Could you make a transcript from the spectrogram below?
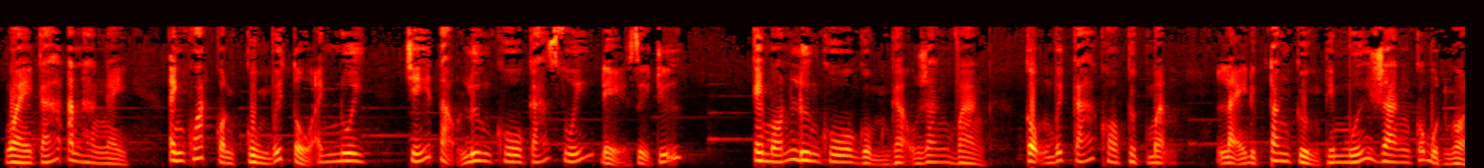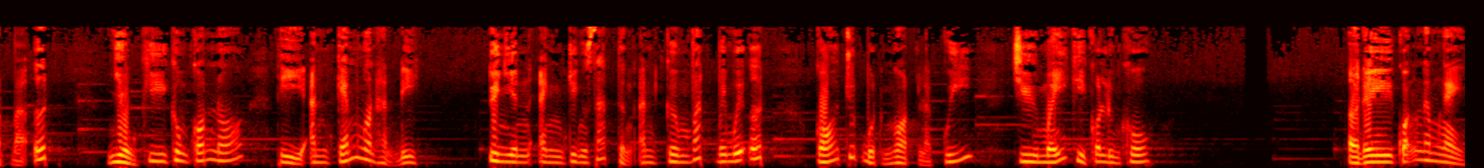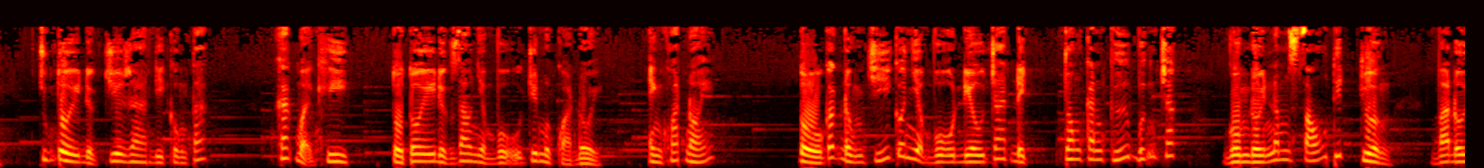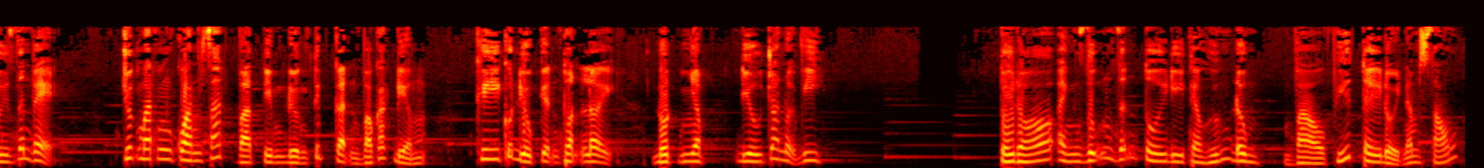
Ngoài cá ăn hàng ngày, Anh Khoát còn cùng với tổ anh nuôi chế tạo lương khô cá suối để dự trữ. Cái món lương khô gồm gạo rang vàng cộng với cá kho cực mặn lại được tăng cường thêm muối rang có bột ngọt và ớt. Nhiều khi không có nó thì ăn kém ngon hẳn đi. Tuy nhiên anh trinh sát thường ăn cơm vắt với muối ớt, có chút bột ngọt là quý, chứ mấy khi có lương khô. Ở đây quãng 5 ngày, chúng tôi được chia ra đi công tác. Khác mọi khi, tổ tôi được giao nhiệm vụ trên một quả đồi. Anh Khoát nói, Tổ các đồng chí có nhiệm vụ điều tra địch trong căn cứ vững chắc, gồm đồi 56 thiết trường và đồi dân vệ. Trước mắt quan sát và tìm đường tiếp cận vào các điểm. Khi có điều kiện thuận lợi, đột nhập điều tra nội vi. Tối đó anh Dũng dẫn tôi đi theo hướng đông vào phía tây đồi 56.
